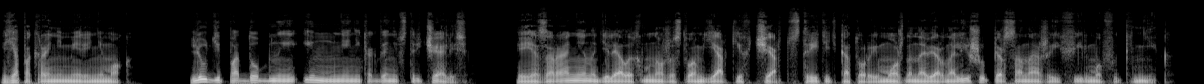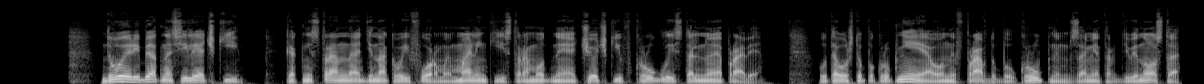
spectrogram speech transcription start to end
Я, по крайней мере, не мог. Люди, подобные им, мне никогда не встречались, и я заранее наделял их множеством ярких черт, встретить которые можно, наверное, лишь у персонажей фильмов и книг. Двое ребят носили очки, как ни странно, одинаковой формы, маленькие старомодные очечки в круглой стальной оправе. У того, что покрупнее, а он и вправду был крупным, за метр девяносто,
